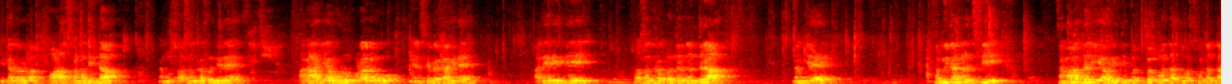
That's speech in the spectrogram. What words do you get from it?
ಈ ಥರದೆಲ್ಲ ಭಾಳ ಶ್ರಮದಿಂದ ನಮಗೆ ಸ್ವಾತಂತ್ರ್ಯ ಬಂದಿದೆ. ಹಾಗಾಗಿ ಅವ್ರನ್ನೂ ಕೂಡ ನಾವು ನೆನೆಸ್ಕೋಬೇಕಾಗಿದೆ. ಅದೇ ರೀತಿ ಸ್ವಾತಂತ್ರ್ಯ ಬಂದ ನಂತರ ನಮಗೆ ಸಂವಿಧಾನ ರಚಿಸಿ ಸಮಾಜದಲ್ಲಿ ಯಾವ ರೀತಿ ಬದುಕಬೇಕು ಅಂತ ತೋರಿಸ್ಕೊಟ್ಟಂಥ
